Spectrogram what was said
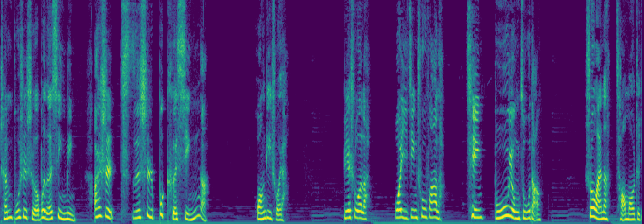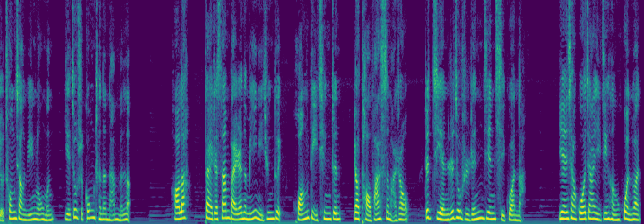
臣不是舍不得性命，而是此事不可行啊！皇帝说呀：“别说了，我已经出发了，请不用阻挡。”说完呢，曹髦这就冲向云龙门，也就是宫城的南门了。好了，带着三百人的迷你军队，皇帝亲征，要讨伐司马昭，这简直就是人间奇观呐！眼下国家已经很混乱，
